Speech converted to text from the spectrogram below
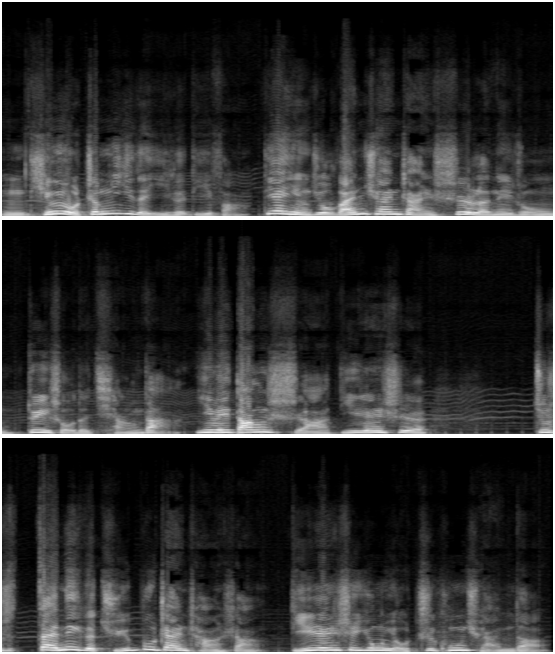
嗯挺有争议的一个地方。电影就完全展示了那种对手的强大，因为当时啊，敌人是就是在那个局部战场上，敌人是拥有制空权的，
